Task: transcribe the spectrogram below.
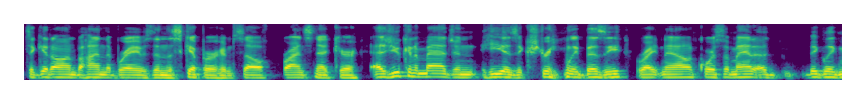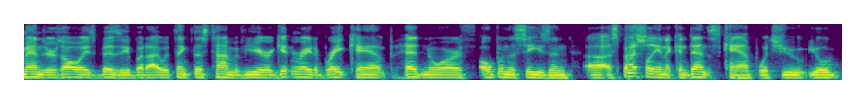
to get on behind the Braves than the skipper himself, Brian Snitker. As you can imagine, he is extremely busy right now. Of course, a man, big league manager is always busy, but I would think this time of year, getting ready to break camp, head north, open the season, uh, especially in a condensed camp, which you you'll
